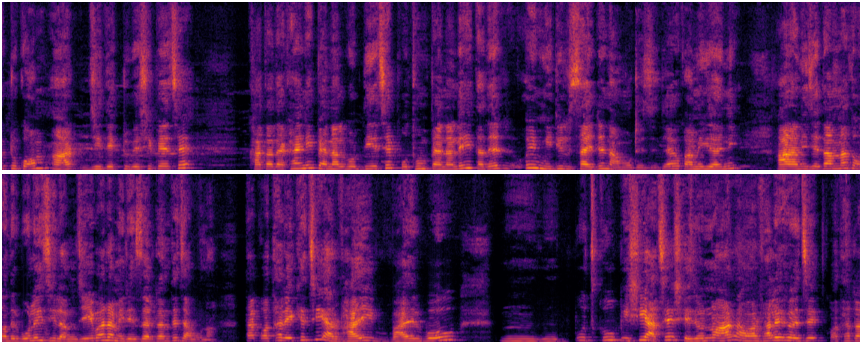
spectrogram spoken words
একটু কম আর জিৎ একটু বেশি পেয়েছে। খাতা দেখায়নি প্যানাল বোর্ড দিয়েছে, প্রথম প্যানালেই তাদের ওই মিডিল সাইডে নাম উঠেছে। যাই হোক, আমি যাইনি, আর আমি যেতাম না, তোমাদের বলেইছিলাম যে এবার আমি রেজাল্ট আনতে যাব না। তা কথা রেখেছি, আর ভাই, ভাইয়ের বউ পুচকু, পিসি আছে, সেজন্য আর আমার ভালোই হয়েছে। কথাটা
